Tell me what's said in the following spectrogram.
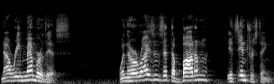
Now remember this. When the horizon's at the bottom, it's interesting.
